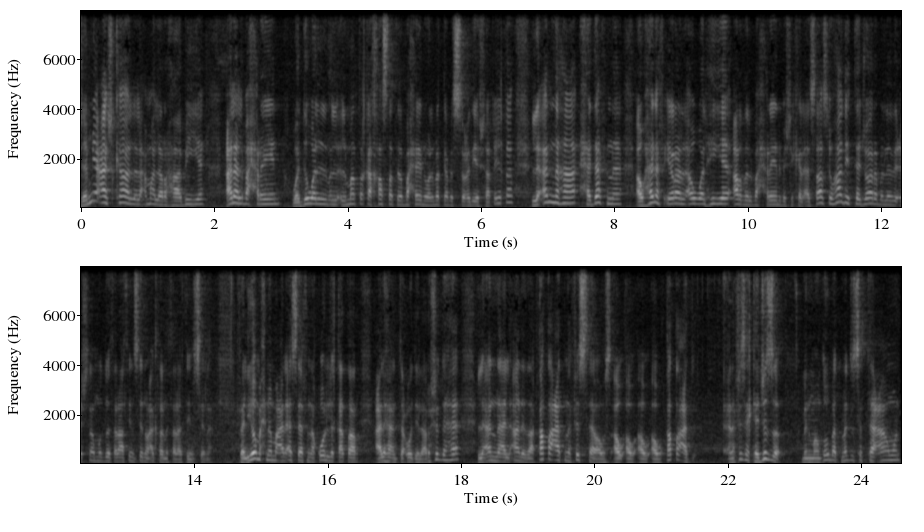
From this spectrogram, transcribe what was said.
جميع أشكال الأعمال الإرهابية على البحرين ودول المنطقة خاصة البحرين والمملكة السعودية الشقيقة لأنها هدفنا أو هدف إيران الأول هي أرض البحرين بشكل أساسي وهذه التجارب التي عشناها منذ 30 سنة وأكثر من 30 سنة. فاليوم إحنا مع الأسف نقول لقطر عليها أن تعود إلى رشدها لأن الآن إذا قطعت نفسها أو, أو, أو, أو قطعت نفسها كجزء من منظومة مجلس التعاون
